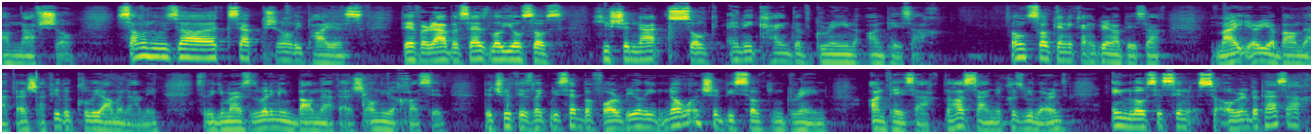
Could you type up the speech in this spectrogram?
Al Nafsho. Someone who is uh, exceptionally pious. Therefore, Rabbi says, Lo Yosos, he should not soak any kind of grain on Pesach. Don't soak any kind of grain on Pesach. My area bal nefesh. I feel the kuli almanami. So the Gemara says, "What do you mean bal nefesh? Only a chassid." The truth is, like we said before, really no one should be soaking grain on Pesach. The Hasanya, because we learned in losisin seorin bepesach.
